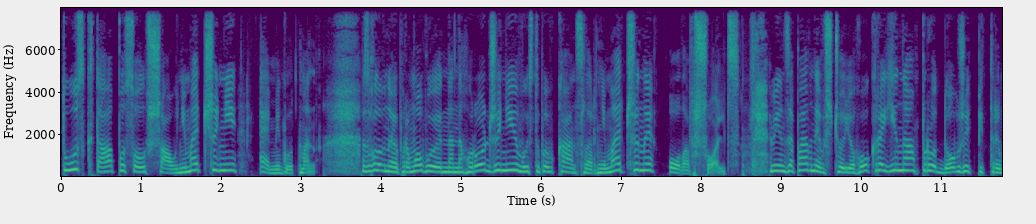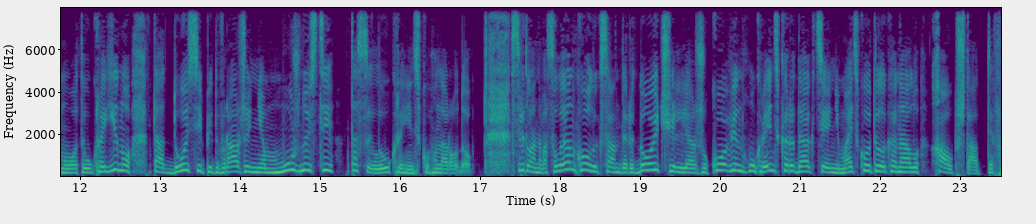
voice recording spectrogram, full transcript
Туск та посол США у Німеччині Еммі Гутман. З головною промовою на нагородженні виступив канцлер Німеччини Олаф Шольц. Він запевнив, що його країна продовжить підтримувати Україну та досі під враженням мужності та сили українського народу. Світлана Василенко, Олександр Дойч, Ілля Жуковін, українська редакція німецького телеканалу Хаупштадт ТВ.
